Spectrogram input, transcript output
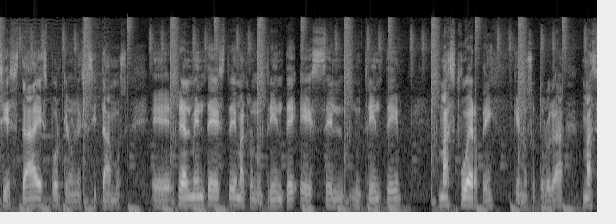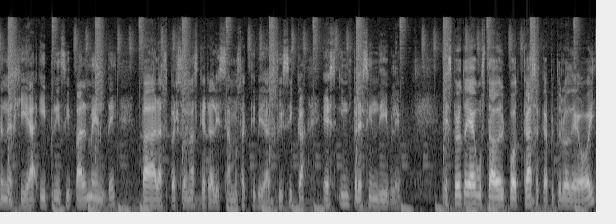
si está es porque lo necesitamos. Eh, realmente este macronutriente es el nutriente más fuerte que nos otorga más energía y principalmente para las personas que realizamos actividad física es imprescindible. Espero te haya gustado el podcast, el capítulo de hoy.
